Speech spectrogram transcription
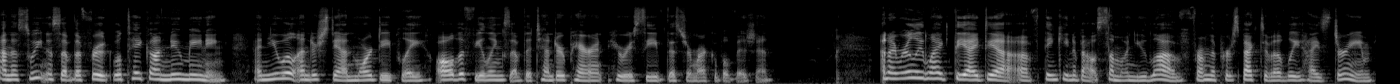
and the sweetness of the fruit will take on new meaning, and you will understand more deeply all the feelings of the tender parent who received this remarkable vision. And I really like the idea of thinking about someone you love from the perspective of Lehi's dream.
